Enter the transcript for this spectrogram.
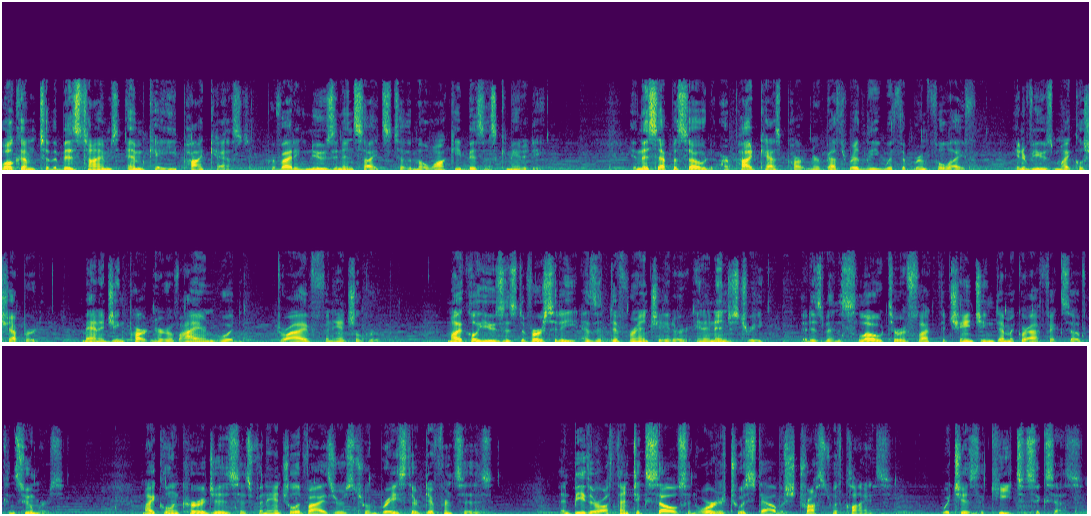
Welcome to the BizTimes MKE podcast, providing news and insights to the Milwaukee business community. In this episode, our podcast partner Beth Ridley with the Brimful Life interviews Michael Shepard, managing partner of Ironwood Drive Financial Group. Michael uses diversity as a differentiator in an industry that has been slow to reflect the changing demographics of consumers. Michael encourages his financial advisors to embrace their differences and be their authentic selves in order to establish trust with clients, which is the key to success.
